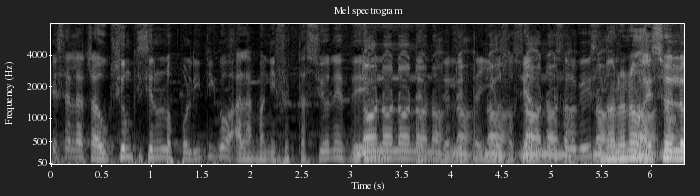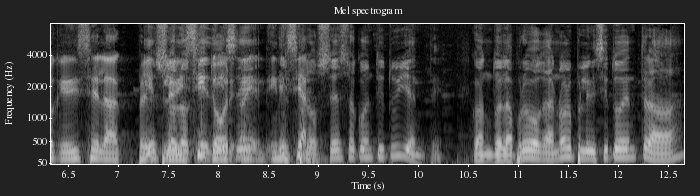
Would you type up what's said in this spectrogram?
Esa es la traducción que hicieron los políticos a las manifestaciones del, No, no, no, no, no, del no, estallido no, social. no, no, ¿Eso es lo que no, dice? No, no, no, no, eso es lo que dice la, el Eso es lo que plebiscito dice inicial. el proceso constituyente. Cuando la prueba ganó el plebiscito de entrada,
